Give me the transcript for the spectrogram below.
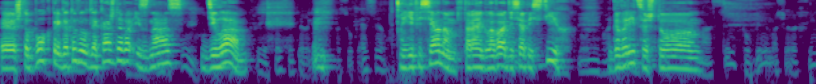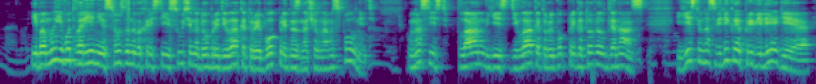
э, что Бог приготовил для каждого из нас дела. Ефесянам, 2 глава, 10 стих, говорится, что «Ибо мы Его творение, созданы во Христе Иисусе на добрые дела, которые Бог предназначил нам исполнить». У нас есть план, есть дела, которые Бог приготовил для нас. И есть у нас великая привилегия,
